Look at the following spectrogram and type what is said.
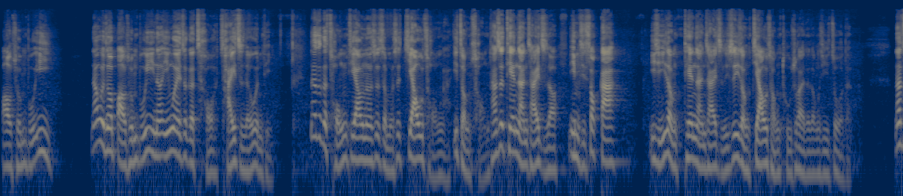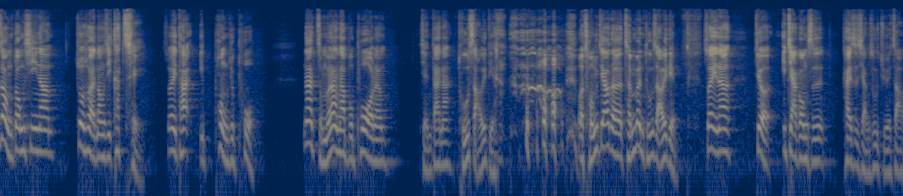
保存不易。那为什么保存不易呢？因为这个材材质的问题。那这个虫胶呢是什么？是胶虫啊，一种虫，它是天然材质哦，不是塑胶。以及一种天然材质，是一种胶虫涂出来的东西做的。那这种东西呢，做出来东西咔切，所以它一碰就破。那怎么让它不破呢？简单啊，涂少一点。我虫胶的成分涂少一点，所以呢，就一家公司开始想出绝招。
